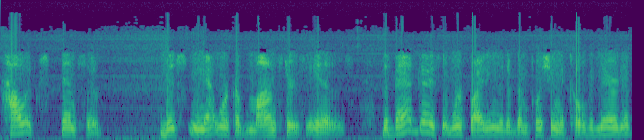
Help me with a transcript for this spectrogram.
how extensive this network of monsters is the bad guys that we're fighting that have been pushing the COVID narrative,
